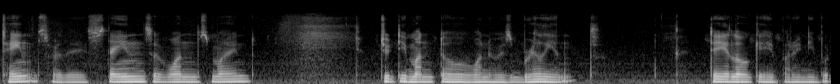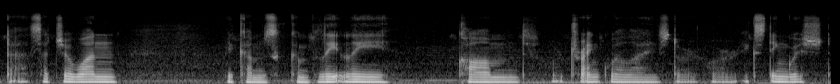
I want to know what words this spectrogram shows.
taints or the stains of one's mind. Jutimanto, one who is brilliant. Te loke parinibbutta, such a one becomes completely calmed or tranquilized or, or extinguished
